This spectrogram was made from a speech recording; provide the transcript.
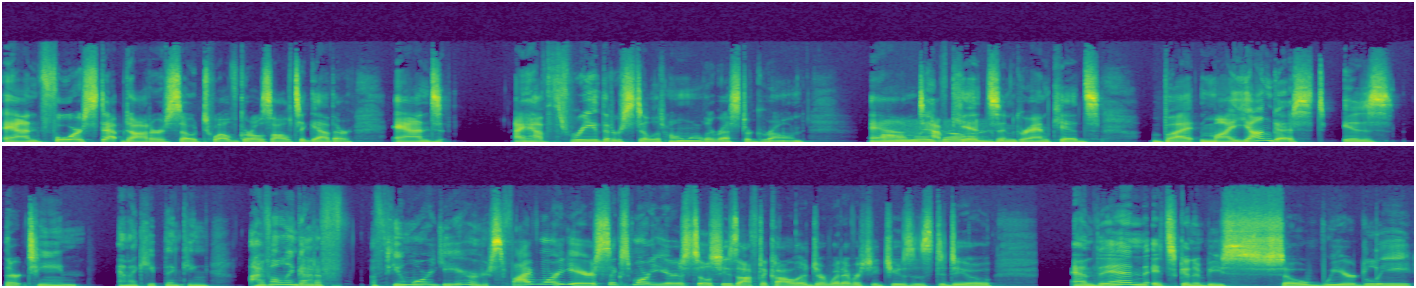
And four stepdaughters, so 12 girls altogether. And I have three that are still at home, all the rest are grown. Oh, and Oh have God. kids and grandkids. But my youngest is 13. And I keep thinking, I've only got a, f- a few more years, five more years, six more years till she's off to college or whatever she chooses to do. And then it's going to be so weirdly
